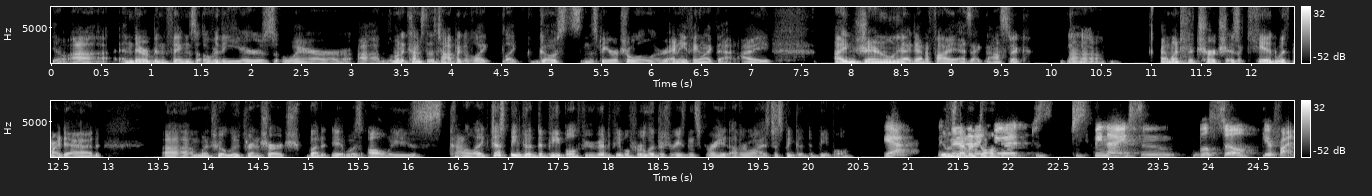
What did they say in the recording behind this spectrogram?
you know uh, and there have been things over the years where um, when it comes to the topic of like like ghosts and the spiritual or anything like that i i generally identify as agnostic mm-hmm. uh, i went to church as a kid with my dad um, went to a lutheran church but it was always kind of like just be good to people. If you're good to people for religious reasons great. Otherwise just be good to people. Yeah. If it was never dog- it, just just be nice and we'll still you're fine.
